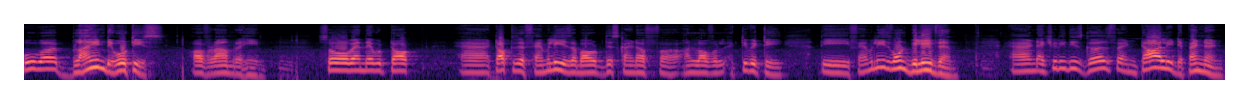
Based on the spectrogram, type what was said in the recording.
who were blind devotees of Ram Rahim. So when they would talk, uh, talk to their families about this kind of uh, unlawful activity, the families won't believe them. And actually, these girls were entirely dependent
